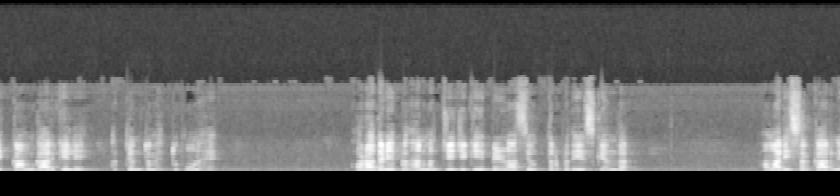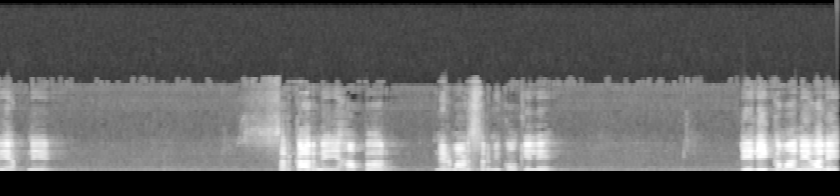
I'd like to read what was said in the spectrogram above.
एक कामगार के लिए अत्यंत तो महत्वपूर्ण है। और आदरणीय प्रधानमंत्री जी की प्रेरणा से उत्तर प्रदेश के अंदर हमारी सरकार ने अपने, सरकार ने यहाँ पर निर्माण श्रमिकों के लिए, डेली कमाने वाले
